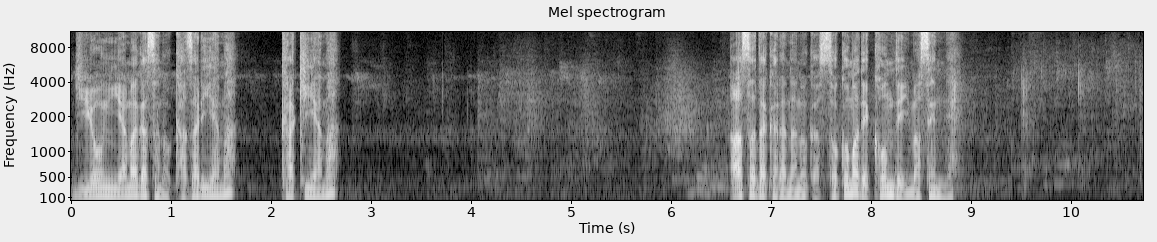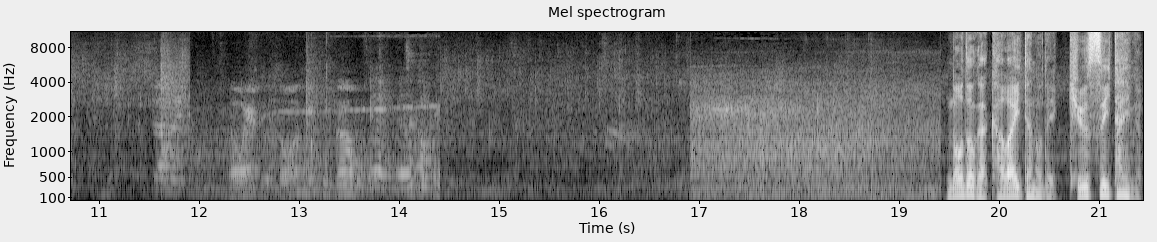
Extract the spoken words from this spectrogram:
祇園山笠の飾り山柿山朝だからなのかそこまで混んでいませんね。喉が渇いたので給水タイム。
